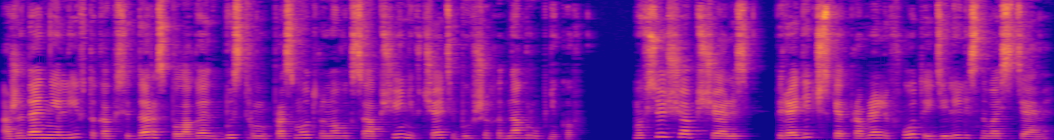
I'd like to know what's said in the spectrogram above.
Ожидание лифта, как всегда, располагает к быстрому просмотру новых сообщений в чате бывших одногруппников. Мы все еще общались, периодически отправляли фото и делились новостями.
